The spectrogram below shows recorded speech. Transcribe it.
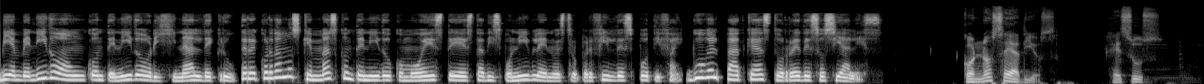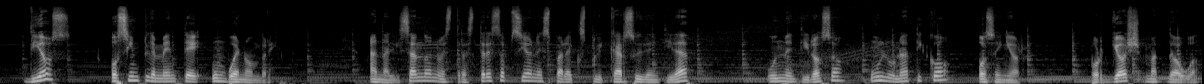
Bienvenido a un contenido original de Crew. Te recordamos que más contenido como este está disponible en nuestro perfil de Spotify, Google Podcast o redes sociales. Conoce a Dios. Jesús. ¿Dios o simplemente un buen hombre? Analizando nuestras tres opciones para explicar su identidad. Un mentiroso, un lunático o Señor. Por Josh McDowell.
